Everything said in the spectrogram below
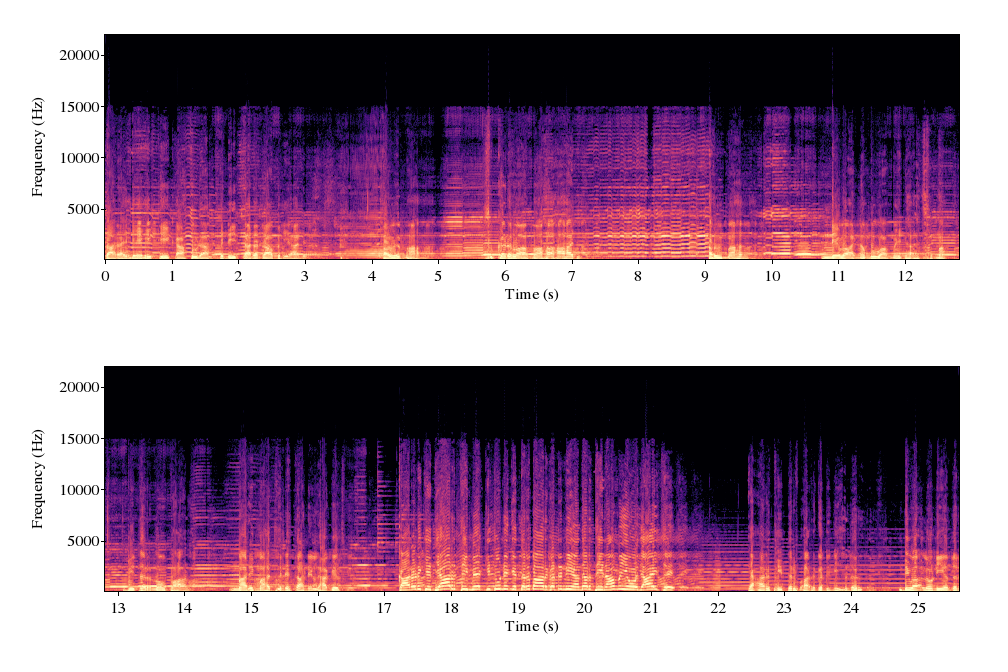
તારા એક એક આહુડા તારા રામૈયાને. હવે માં, શું કરવા માં આજ? હવે માં નેવા નમવા માંડ્યા છે માં. ભીતરનો ભાર મારી માં જનતાને લાગે છે. કારણ કે જ્યારથી મેં કીધું ને કે દરબાર ગઢની અંદરથી રામૈયો જાય છે, ત્યારથી દરબાર ગઢની અંદર, દિવાલોની અંદર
